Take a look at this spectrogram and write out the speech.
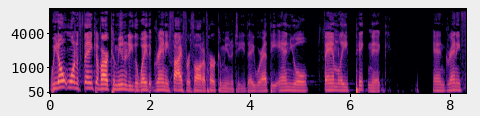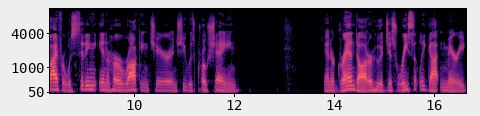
We don't want to think of our community the way that Granny Pfeiffer thought of her community. They were at the annual family picnic, and Granny Pfeiffer was sitting in her rocking chair and she was crocheting. And her granddaughter, who had just recently gotten married,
